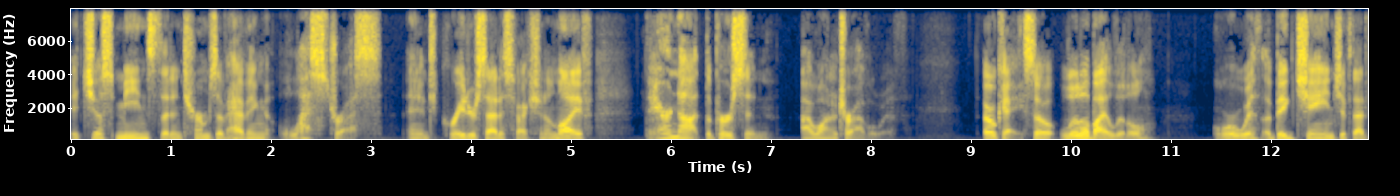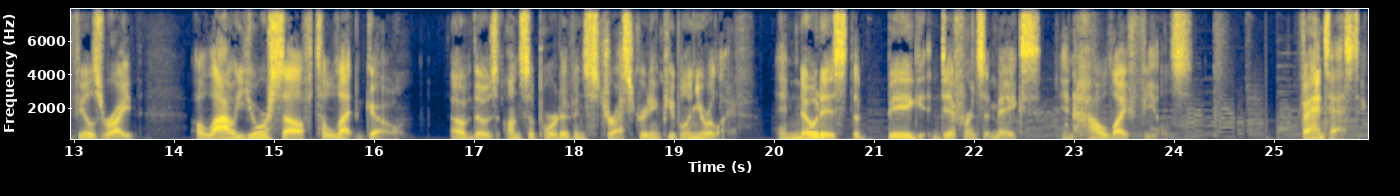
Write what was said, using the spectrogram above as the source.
It just means that in terms of having less stress and greater satisfaction in life, they are not the person I want to travel with. Okay, so little by little, or with a big change if that feels right, allow yourself to let go of those unsupportive and stress creating people in your life and notice the big difference it makes in how life feels. Fantastic.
